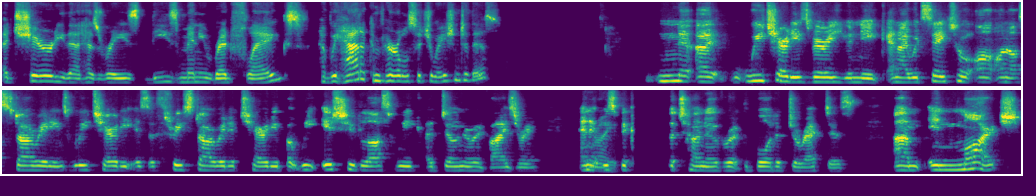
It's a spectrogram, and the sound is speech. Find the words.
a charity that has raised these many red flags? Have we had a comparable situation to this? Uh, we charity is very unique and i would say to on, on our star ratings we charity is a three star rated charity but we issued last week a donor advisory and it right. was because of the turnover at the board of directors. Um, in march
